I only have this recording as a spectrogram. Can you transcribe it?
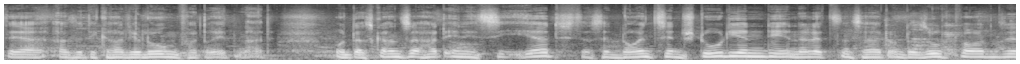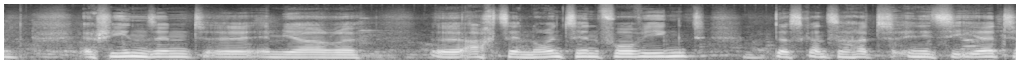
der also die Kardiologen vertreten hat. Und das Ganze hat initiiert, das sind 19 Studien, die in der letzten Zeit untersucht worden sind, erschienen sind äh, im Jahre 18, äh, 19 vorwiegend. Das Ganze hat initiiert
